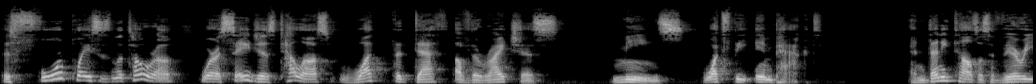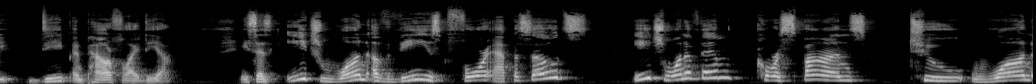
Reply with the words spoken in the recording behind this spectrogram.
There's four places in the Torah where sages tell us what the death of the righteous means. What's the impact? And then he tells us a very deep and powerful idea. He says each one of these four episodes, each one of them corresponds to one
